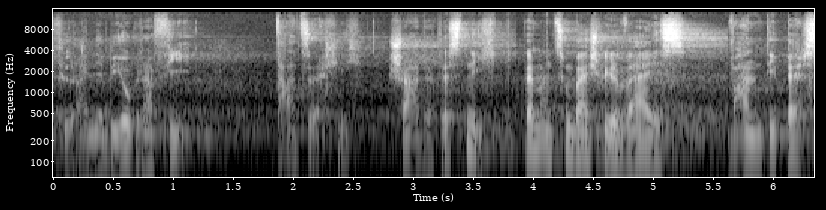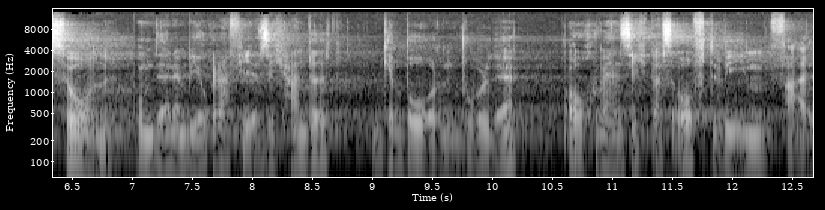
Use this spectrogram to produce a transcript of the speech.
für eine Biografie. Tatsächlich schadet es nicht. Wenn man zum Beispiel weiß, wann die Person, um deren Biografie es sich handelt, geboren wurde, auch wenn sich das oft wie im Fall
